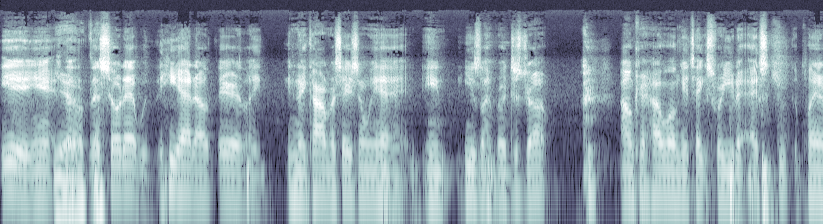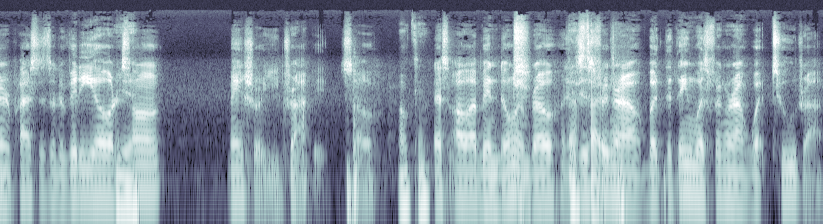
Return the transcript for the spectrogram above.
Yeah, yeah. Yeah, the, okay. the show that he had out there, like in that conversation we had, he, he was like, "Bro, just drop. I don't care how long it takes for you to execute the plan or the process of the video or the Yeah. song. Make sure you drop it." So Okay. that's all I've been doing, bro. And That's just tight, figuring bro. out. But the thing was figuring out what to drop.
